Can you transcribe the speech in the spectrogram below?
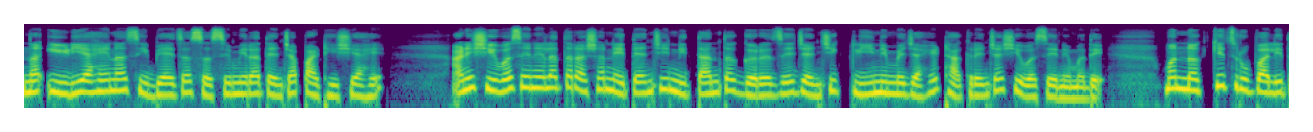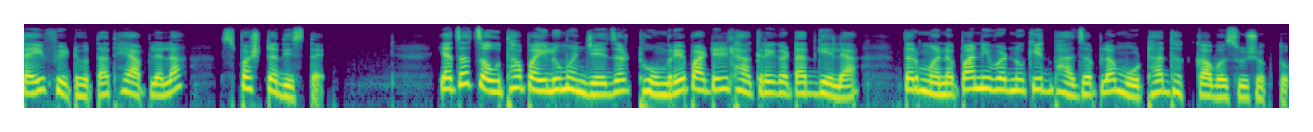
ना ईडी आहे ना सीबीआयचा ससेमिरा त्यांच्या पाठीशी आहे. आणि शिवसेनेला तर अशा नेत्यांची नितांत गरज आहे ज्यांची क्लीन इमेज आहे ठाकरेंच्या शिवसेनेमध्ये. मग नक्कीच रुपालीताई फिट होतात हे आपल्याला स्पष्ट दिसतंय. याचा चौथा पैलू म्हणजे जर ठोंबरे पाटील ठाकरे गटात गेल्या तर मनपा निवडणुकीत भाजपला मोठा धक्का बसू शकतो.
